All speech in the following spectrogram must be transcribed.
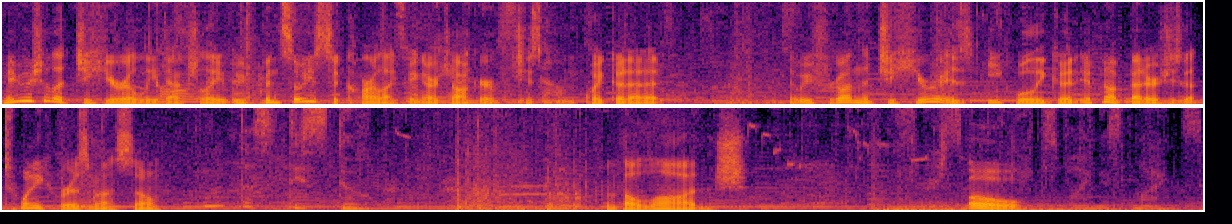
Maybe we should let Jaheira lead. Actually, we've been so used to Karlach being our talker. She's quite good at it. That we've forgotten that Jaheira is equally good, if not better. She's got 20 charisma, so What does this do? the lodge. Oh, Its finest minds.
